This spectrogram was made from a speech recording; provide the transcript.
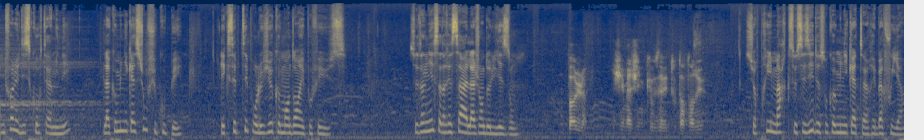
Une fois le discours terminé, la communication fut coupée, excepté pour le vieux commandant Epophéus. Ce dernier s'adressa à l'agent de liaison. Paul, j'imagine que vous avez tout entendu Surpris, Marc se saisit de son communicateur et bafouilla.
